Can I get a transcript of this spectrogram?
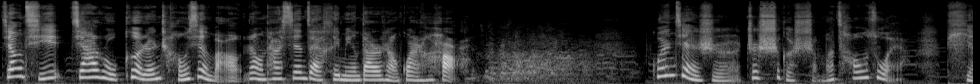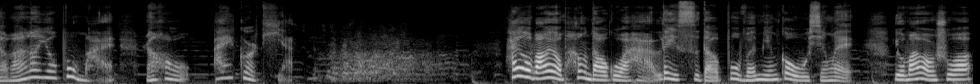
将其加入个人诚信网，让他先在黑名单上挂上号。关键是这是个什么操作呀？舔完了又不买，然后挨个舔。还有网友碰到过哈类似的不文明购物行为。有网友说：“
